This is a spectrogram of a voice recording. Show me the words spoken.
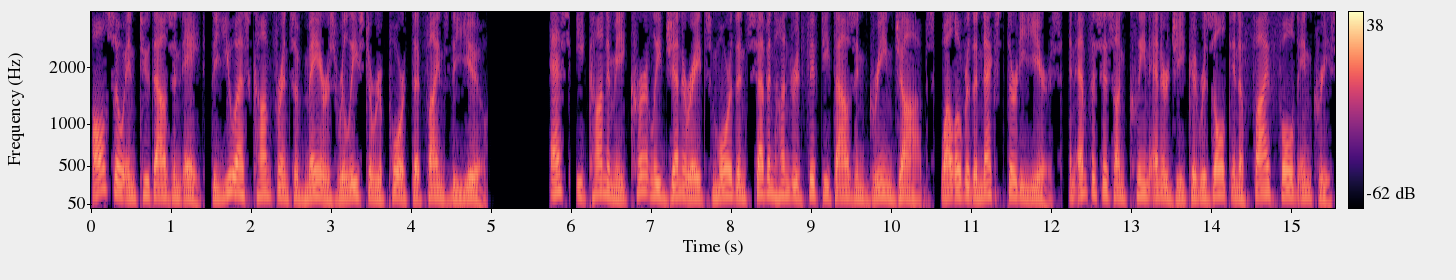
Also in 2008, the U.S. Conference of Mayors released a report that finds the U.S. economy currently generates more than 750,000 green jobs, while over the next 30 years, an emphasis on clean energy could result in a five-fold increase,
